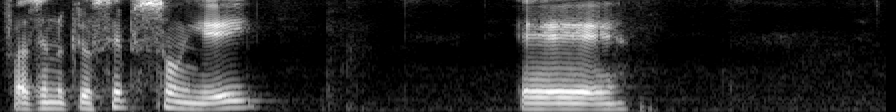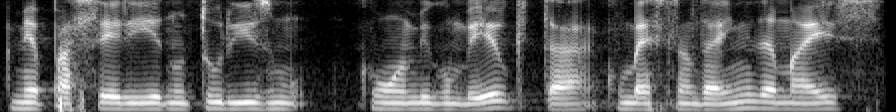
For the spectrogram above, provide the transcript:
Fazendo o que eu sempre sonhei. É, a minha parceria no turismo com um amigo meu que está começando ainda, mas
